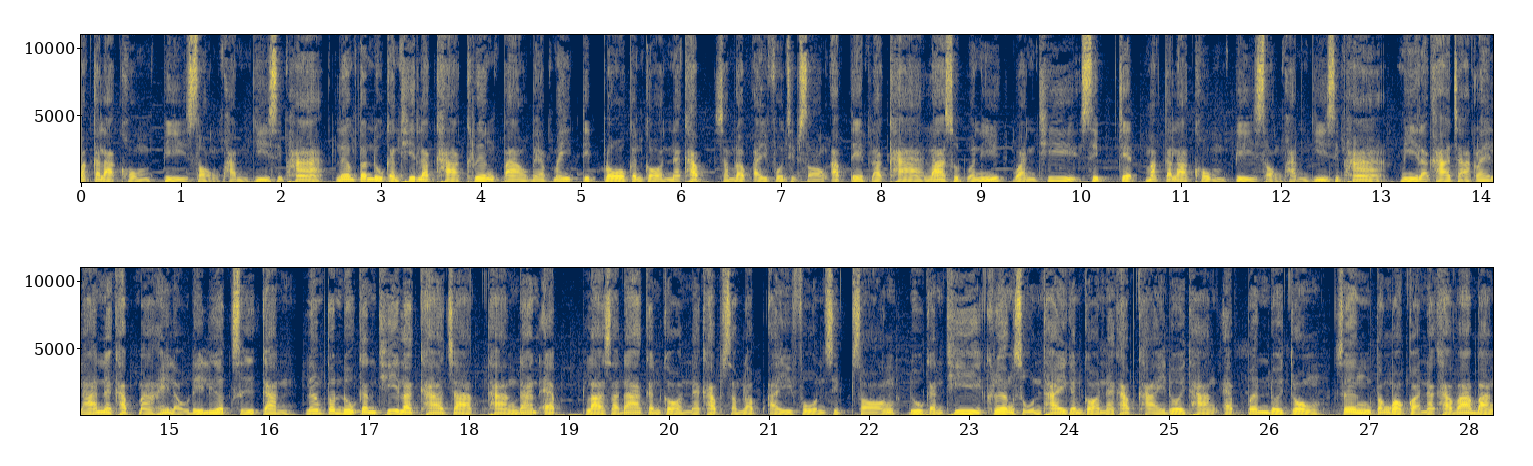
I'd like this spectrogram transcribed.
มกราคมปี 2025 เริ่มต้นดูกันที่ราคาเครื่องเปล่าแบบไม่ติดโปรกันก่อนนะครับสำหรับ iPhone 12 อัปเดตราคาล่าสุดวันนี้วันที่ 17 มกราคมปี 2025 มีราคาจากหลายร้านนะครับมาให้เราได้เลือกซื้อกันเริ่มต้นดูกันที่ราคาจากทางด้านแอป Lazada กันก่อนนะครับสำหรับ iPhone 12 ดูกันที่เครื่องศูนย์ไทยกันก่อนนะครับ ขายโดยทาง Apple โดยตรง ซึ่งต้องบอกก่อนนะครับว่าบาง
